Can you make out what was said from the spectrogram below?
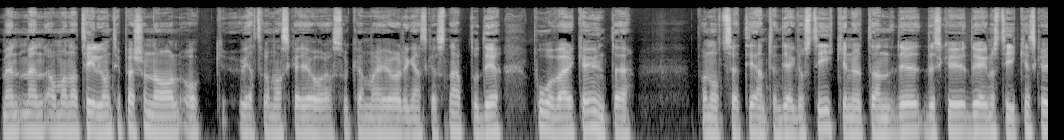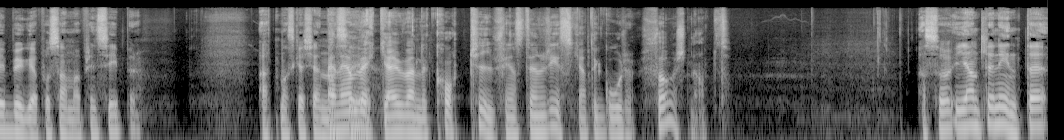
men, men om man har tillgång till personal och vet vad man ska göra så kan man göra det ganska snabbt och det påverkar ju inte på något sätt egentligen diagnostiken utan det, det ska ju, diagnostiken ska ju bygga på samma principer. Att man ska känna Men sig... en vecka är ju väldigt kort tid. Finns det en risk att det går för snabbt? Alltså egentligen inte.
